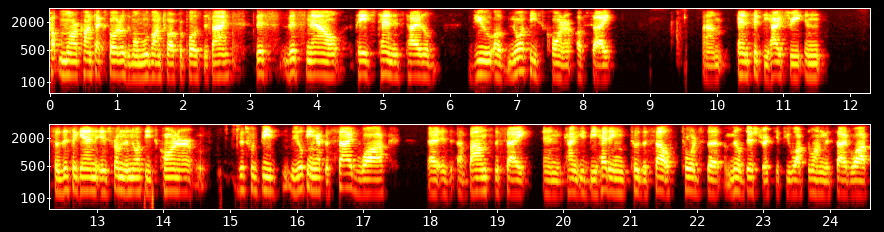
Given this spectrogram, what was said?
couple more context photos and we'll move on to our proposed design. This, this now, page 10 is titled View of Northeast Corner of Site um, and 50 High Street. And so this again is from the northeast corner. This would be, you're looking at the sidewalk that is, uh, bounds the site and kind of, you'd be heading to the south towards the Mill District if you walked along the sidewalk.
